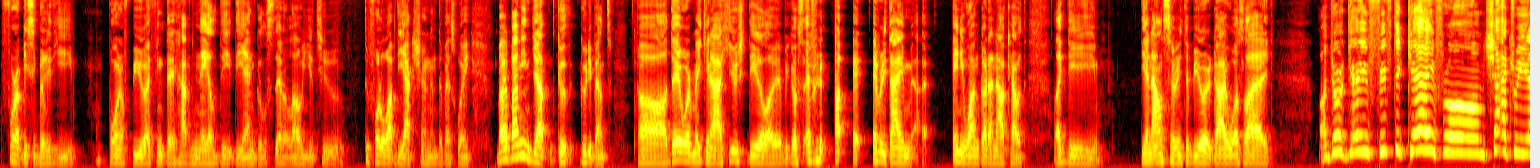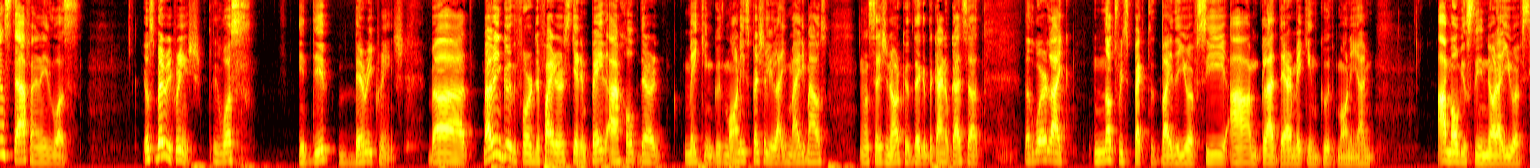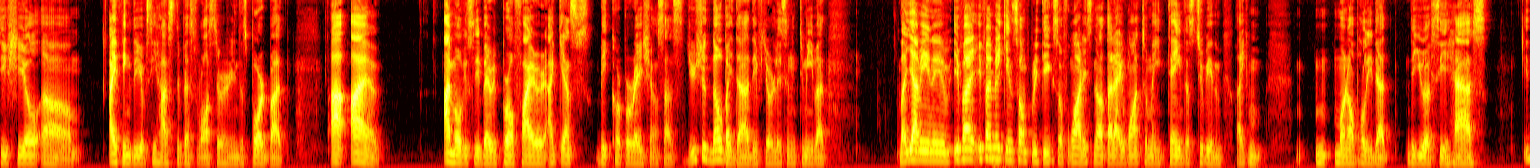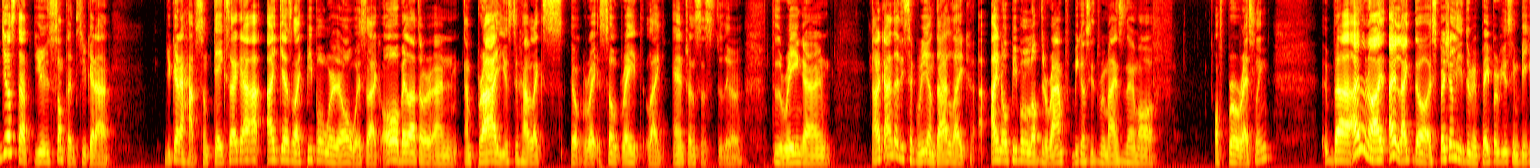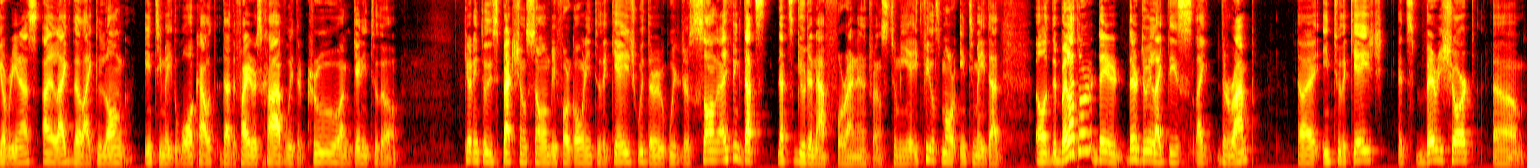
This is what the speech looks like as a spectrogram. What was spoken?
for a visibility point of view. I think they have nailed the, the angles that allow you to to follow up the action in the best way. But, but I mean, yeah, good good event. Uh, they were making a huge deal it because every uh, every time uh, anyone got a knockout, like the the announcer interviewer guy was like, oh, "You're getting 50k from Chatri and stuff," and it was it was very cringe. It was indeed very cringe. But I good for the fighters getting paid. I hope they're making good money, especially like Mighty Mouse and Sage Northcutt, the, the kind of guys that that were like not respected by the UFC. I'm glad they are making good money. I'm I'm obviously not a UFC shield. Um, I think the UFC has the best roster in the sport, but I I I'm obviously very pro fighter against big corporations, as you should know by that if you're listening to me. But but yeah, I mean, if, if I if I'm making some critiques of one, it's not that I want to maintain the stupid like m- monopoly that the UFC has. It's just that you sometimes you gotta you gotta have some takes. Like I, I guess like people were always like, oh, Bellator and and Pride used to have like so great so great like entrances to the to the ring and. I kind of disagree on that. Like, I know people love the ramp because it reminds them of of pro wrestling, but I don't know. I, I like the especially during pay per views in big arenas. I like the like long intimate walkout that the fighters have with their crew and getting to the getting to the inspection zone before going into the cage with their with their song. I think that's that's good enough for an entrance to me. It feels more intimate that uh, the Bellator they're they're doing like this like the ramp uh, into the cage. It's very short. Um,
